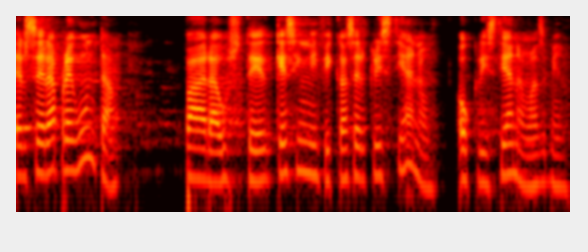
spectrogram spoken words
Tercera pregunta. Para usted, ¿qué significa ser cristiano? O cristiana más bien.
